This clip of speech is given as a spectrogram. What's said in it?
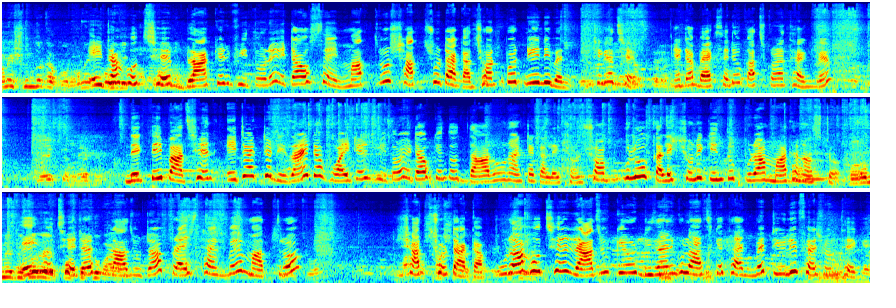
অনেক সুন্দর কাপড় quality। হচ্ছে ব্ল্যাকের ভিতরে এটাও সেম মাত্র সাতশো টাকা। ঝটপট নিয়ে নেবেন ঠিক আছে? এটা ব্যাক সাইডেও কাজ করা থাকবে। দেখতেই পাচ্ছেন এটা একটা ডিজাইন এটা হোয়াইটের ভিতরে এটাও কিন্তু দারুণ একটা কালেকশন সবগুলো কালেকশনই কিন্তু পুরা মাথা নষ্ট। এই হচ্ছে এটার প্লাজোটা প্রাইস থাকবে মাত্র সাতশো টাকা। পুরা হচ্ছে রাজকীয় ডিজাইনগুলো আজকে থাকবে টিউলিপ ফ্যাশন থেকে।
